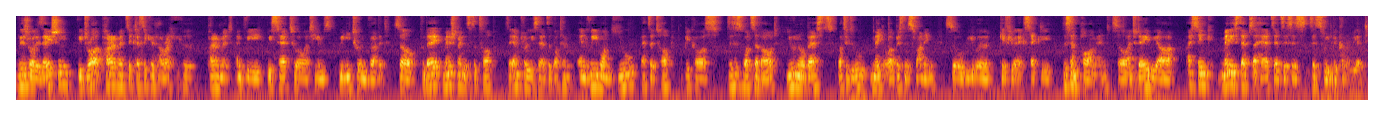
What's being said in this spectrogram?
visualization, we draw a pyramid, the classical hierarchical pyramid, and we, we said to our teams, we need to invert it. So today, management is at the top, the employees are at the bottom, and we want you at the top because this is what's about. You know best what to do, make our business running. So we will give you exactly this empowerment. So, and today we are, I think, many steps ahead that this is, this is really becoming reality.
